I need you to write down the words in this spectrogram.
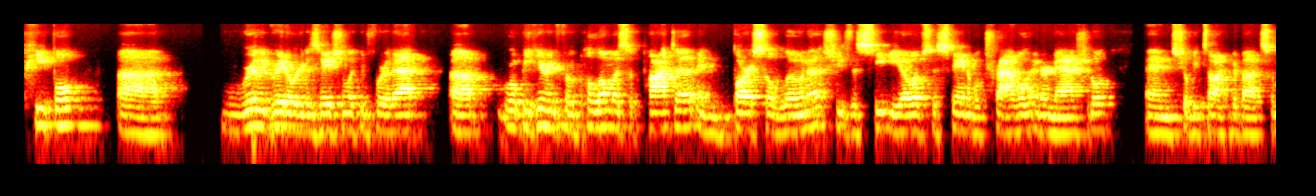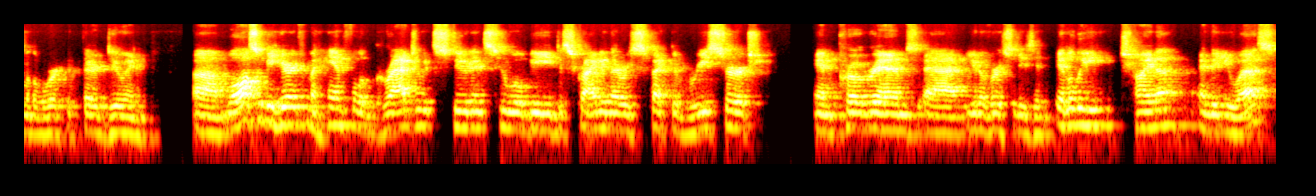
People. Really great organization, looking forward to that. Uh, we'll be hearing from Paloma Zapata in Barcelona. She's the CEO of Sustainable Travel International, and she'll be talking about some of the work that they're doing. Um, we'll also be hearing from a handful of graduate students who will be describing their respective research and programs at universities in Italy, China, and the US.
